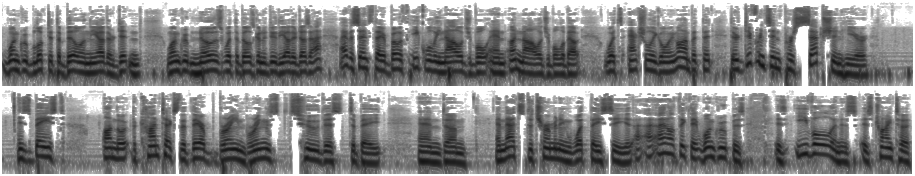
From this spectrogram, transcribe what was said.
one group looked at the bill and the other didn't. One group knows what the bill is going to do, the other doesn't. I, I have a sense they're both equally knowledgeable and unknowledgeable about what's actually going on, but that their difference in perception here is based on the, the context that their brain brings to this debate. And, um, and that's determining what they see. I, I, don't think that one group is is evil and is is trying to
